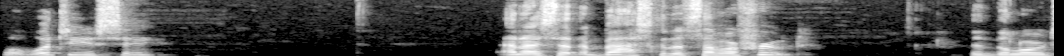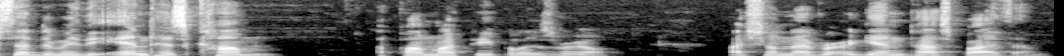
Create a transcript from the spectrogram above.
What, what do you see? And I set A basket of summer fruit. Then the Lord said to me, The end has come upon my people Israel. I shall never again pass by them.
